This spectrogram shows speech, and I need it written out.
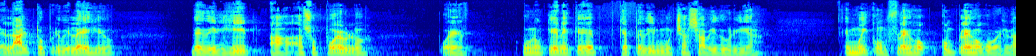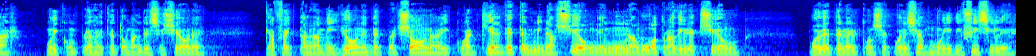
el, alto privilegio de dirigir a, sus pueblos, pues uno tiene que, pedir mucha sabiduría. Es muy complejo, gobernar, muy complejo, hay que tomar decisiones que afectan a millones de personas y cualquier determinación en una u otra dirección puede tener consecuencias muy difíciles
